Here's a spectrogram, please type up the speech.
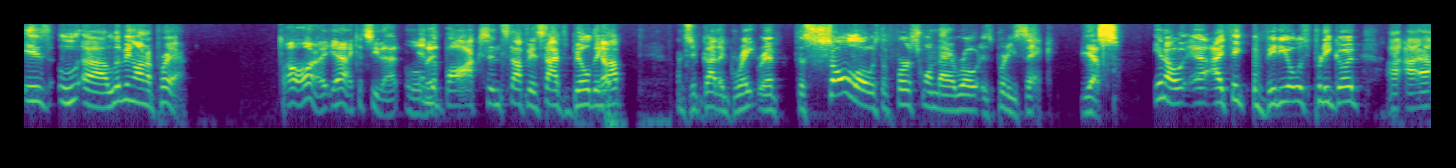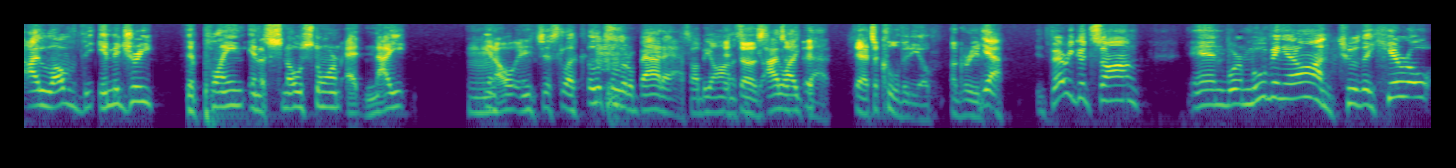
is uh, "Living on a Prayer." Oh, all right. Yeah, I could see that a little in bit. the box and stuff. It starts building Yep. up. It's got a great riff. The solo is the first one that I wrote is pretty sick. yes. You know, I think the video is pretty good. I, I, I love the imagery. They're playing in a snowstorm at night. You know, and it's just like it looks a little badass. I'll be honest. It does. With you. I It's a- like it- that. Yeah, it's a cool video. Agreed. Yeah, it's very good song, and we're moving it on to the hero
